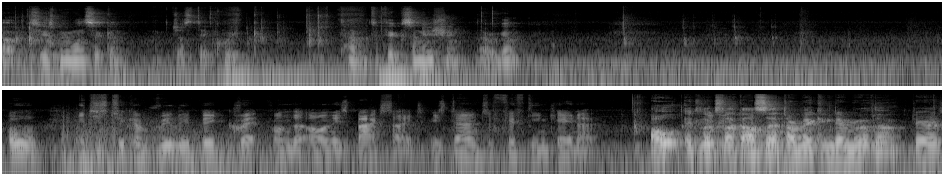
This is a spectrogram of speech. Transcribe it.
Oh, excuse me one second. Just a quick time to fix an issue. There we go. Oh, he just took a really big crit on the on his backside. He's down to 15k now. Oh, it looks like Aseet are making their move though. They're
